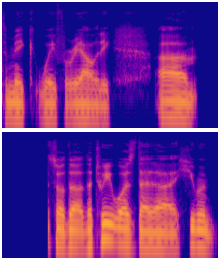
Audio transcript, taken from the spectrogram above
to make way for reality. Um, so the the tweet was that a human,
